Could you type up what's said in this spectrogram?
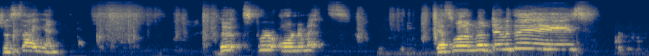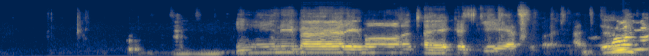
Just saying. Hooks for ornaments. Guess what I'm gonna do with these? Anybody wanna take a guess I'm Well, oh, I know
